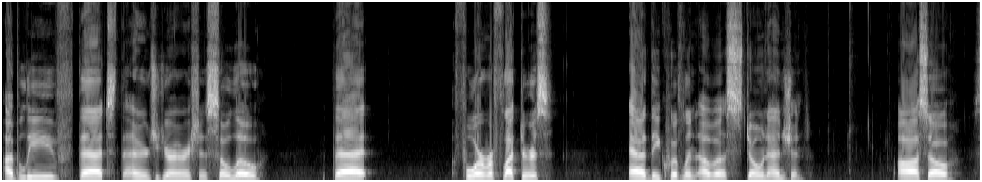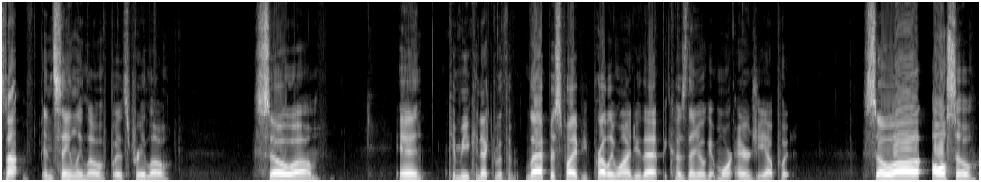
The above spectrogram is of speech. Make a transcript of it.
I believe that the energy generation is so low that four reflectors add the equivalent of a stone engine. Uh, so it's not insanely low, but it's pretty low. So, um, and can be connected with a lapis pipe. You probably want to do that because then you'll get more energy output. So, uh, also,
